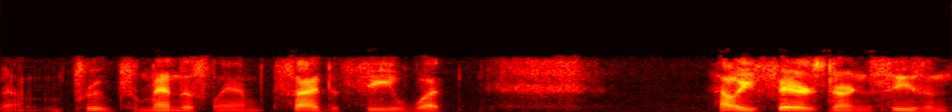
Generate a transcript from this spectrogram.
improved tremendously. I'm excited to see what how he fares during the season.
